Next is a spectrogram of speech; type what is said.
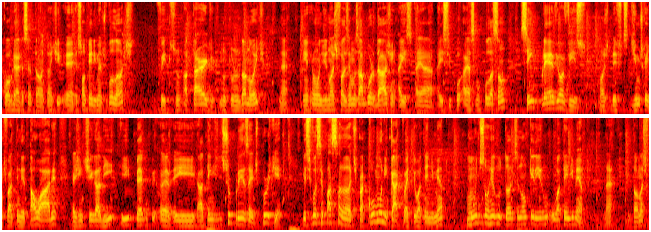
cobre a área central. Então a gente, é, são atendimentos volantes, feitos à tarde, no turno da noite, né? onde nós fazemos a abordagem a, esse, a, a, esse, a essa população sem prévio aviso. Nós decidimos que a gente vai atender tal área e a gente chega ali e pega é, e atende de surpresa eles. Por quê? Porque se você passa antes para comunicar que vai ter o atendimento, muitos são relutantes e não queriam o atendimento. Né? Então nós,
